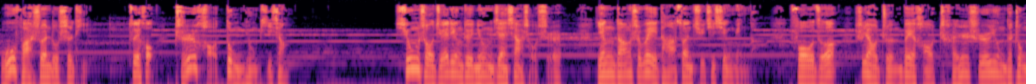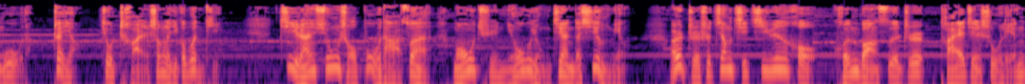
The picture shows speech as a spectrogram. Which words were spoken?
无法拴住尸体，最后只好动用皮箱。凶手决定对牛永健下手时，应当是未打算取其性命的，否则是要准备好沉尸用的重物的，这样。就产生了一个问题：既然凶手不打算谋取牛永健的性命，而只是将其击晕后捆绑四肢抬进树林，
